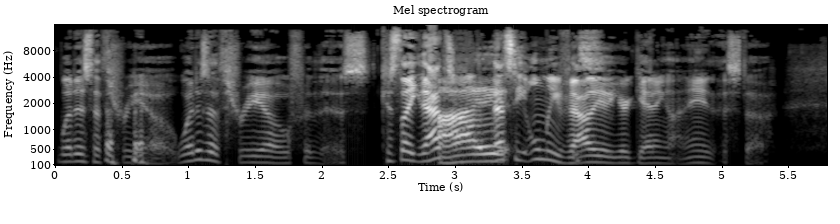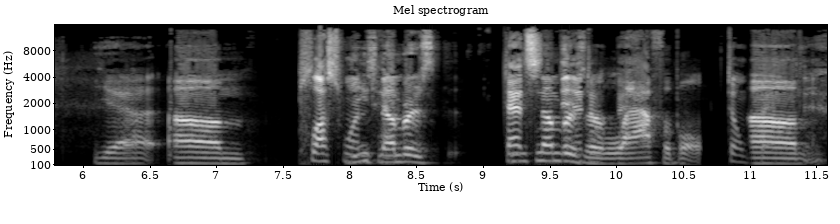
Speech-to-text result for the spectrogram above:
what is a 3-0? what is a 3-0 for this? Cuz like that's I, that's the only value you're getting on any of this stuff. Yeah. Um plus 1 These numbers these numbers are laughable. Don't um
